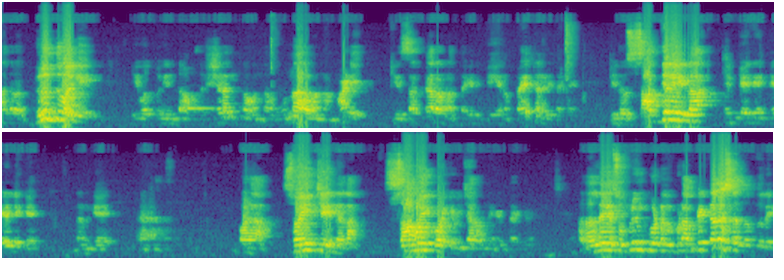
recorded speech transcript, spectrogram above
ಅದರ ವಿರುದ್ಧವಾಗಿ ಇವತ್ತು ಇಂತ ಒಂದು ಷಡಂತ್ರವನ್ನ ಹುನ್ನಾರವನ್ನ ಮಾಡಿ ಈ ಸರ್ಕಾರವನ್ನ ತೆಗೆದಕ್ಕೆ ಏನು ಪ್ರಯತ್ನ ನಡೀತಾ ಇದೆ. ಸಾಧ್ಯನೇ ಇಲ್ಲ ಕೈಲಿ ಅಂತ ಹೇಳಲಿಕ್ಕೆ. ನನಗೆ ಬಹಳ ಸ್ವಇಚ್ಛೆಯಿಂದಲ್ಲ, ಸಾಮೂಹಿಕವಾಗಿ ವಿಚಾರವನ್ನು ಹೇಳ್ತಾ ಇದ್ದೇವೆ. ಅದಲ್ಲದೆ ಸುಪ್ರೀಂ ಕೋರ್ಟ್ ಅಲ್ಲಿ ಕೂಡ ಬೇಕಾದ ಸಂದರ್ಭದಲ್ಲಿ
